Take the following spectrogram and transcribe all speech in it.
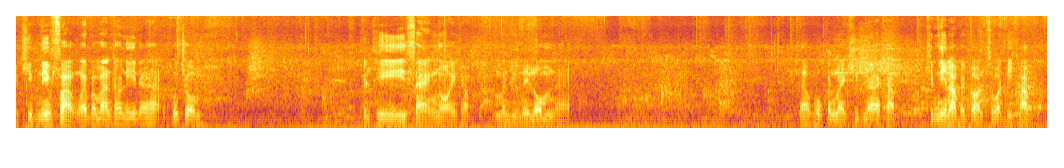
แต่คลิปนี้ฝากไว้ประมาณเท่านี้นะฮะคุณผู้ชม เป็นที่แสงน้อยครับ มันอยู่ในร่มนะฮะ แล้วพบกันใหม่คลิปหน้าครับ คลิปนี้ลาไปก่อนสวัสดีครับ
